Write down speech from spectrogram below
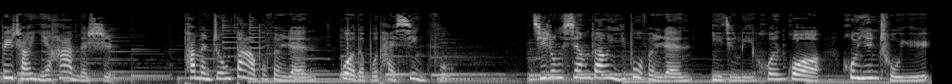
非常遗憾的是，他们中大部分人过得不太幸福，其中相当一部分人已经离婚或婚姻处于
